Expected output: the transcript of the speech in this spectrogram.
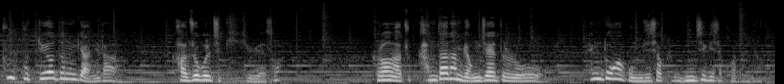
품고 뛰어드는 게 아니라 가족을 지키기 위해서 그런 아주 간단한 명제들로 행동하고 움직이셨거든요.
